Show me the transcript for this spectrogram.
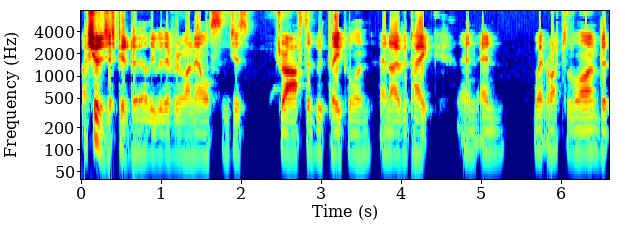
I should have just pitted early with everyone else and just drafted with people and, and overtake and, and went right to the line. But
